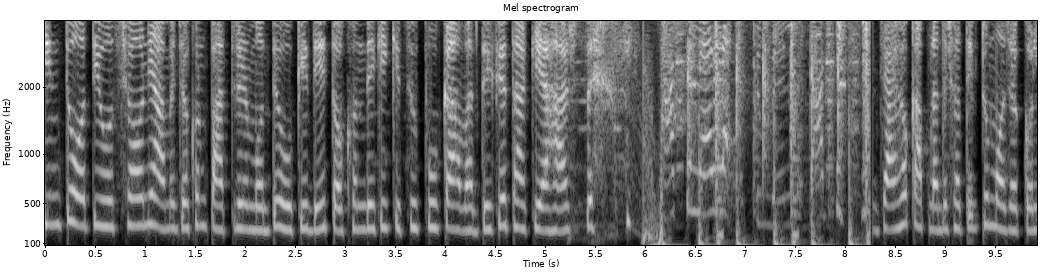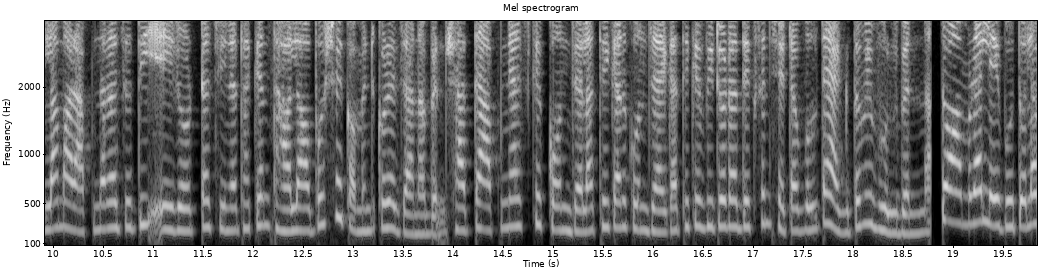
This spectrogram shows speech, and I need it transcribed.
কিন্তু অতি উৎসাহ নিয়ে আমি যখন পাত্রের মধ্যে উকি দিই, তখন দেখি কিছু পোকা আমার দিকে তাকিয়ে হাসছে। যাই হোক, আপনাদের সাথে একটু মজা করলাম। আর আপনারা যদি এই রোডটা চিনে থাকেন, তাহলে অবশ্যই কমেন্ট করে জানাবেন। সাথে আপনি আজকে কোন জেলা থেকে আর কোন জায়গা থেকে ভিডিওটা দেখছেন, সেটা বলতে একদমই ভুলবেন না। তো আমরা লেবুতলা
